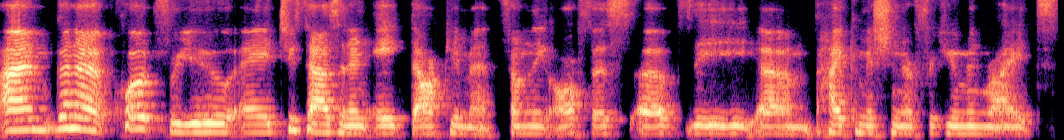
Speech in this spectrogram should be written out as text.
I'm going to quote for you a 2008 document from the Office of the um, High Commissioner for Human Rights.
